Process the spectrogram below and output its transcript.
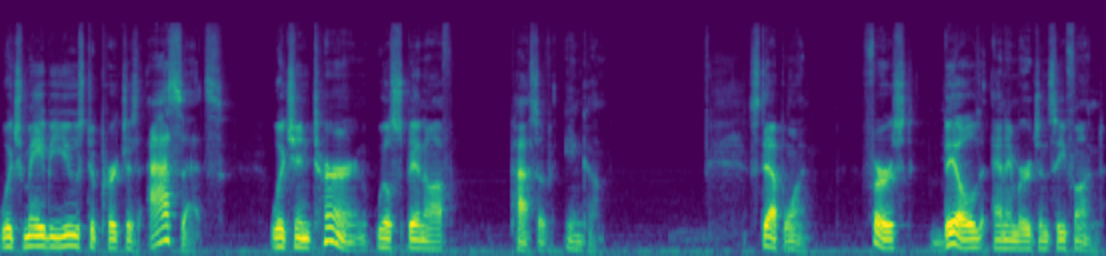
which may be used to purchase assets, which in turn will spin off passive income. Step one: first, build an emergency fund.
